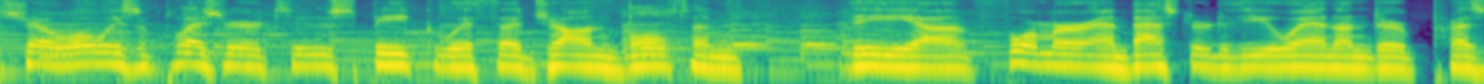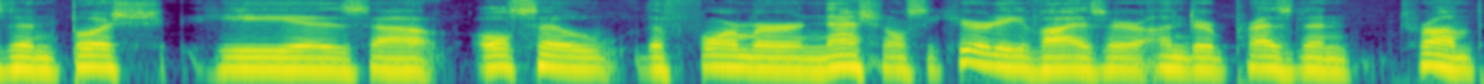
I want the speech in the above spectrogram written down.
Show. Always a pleasure to speak with uh, John Bolton, the uh, former ambassador to the UN under President Bush. He is uh, also the former national security advisor under President Trump.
